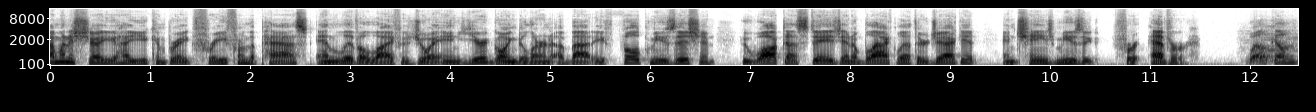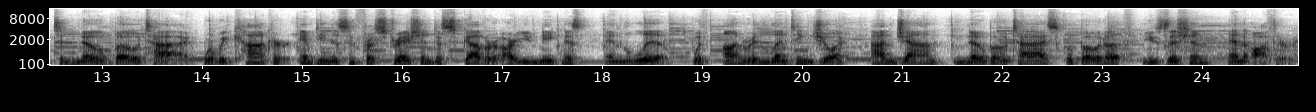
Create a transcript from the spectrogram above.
I'm going to show you how you can break free from the past and live a life of joy. And you're going to learn about a folk musician who walked on stage in a black leather jacket and changed music forever. Welcome to No Bow Tie, where we conquer emptiness and frustration, discover our uniqueness, and live with unrelenting joy. I'm John No Bow Tie Swoboda, musician and author.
